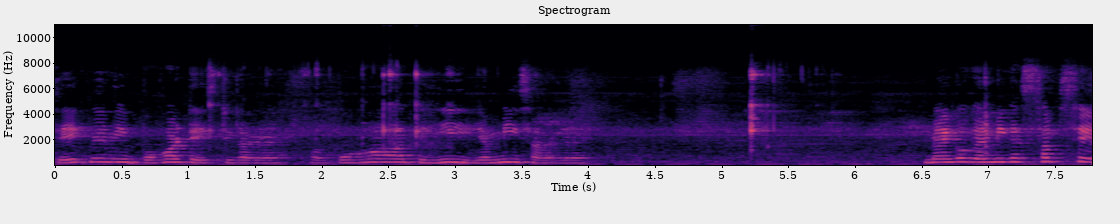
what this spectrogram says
देखने में बहुत टेस्टी लग रहा है और बहुत ही यमी सा लग रहा है। मैंगो गर्मी का सबसे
